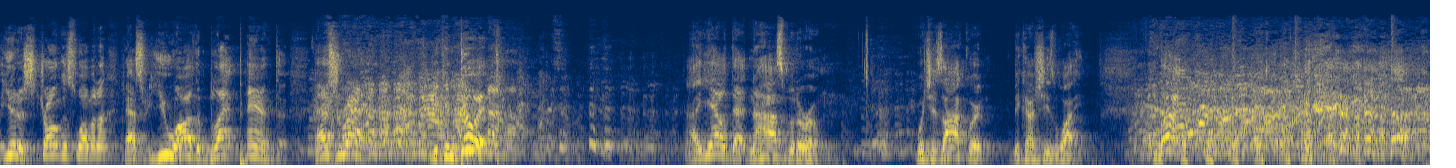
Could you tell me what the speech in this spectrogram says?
you're the strongest woman. That's you are the Black Panther. That's right. You can do it. I yelled that in the hospital room, which is awkward because she's white. But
